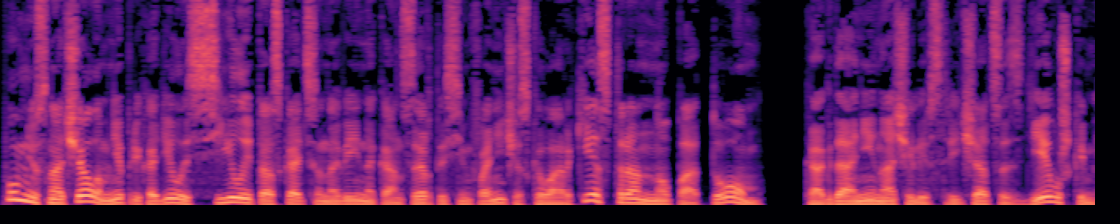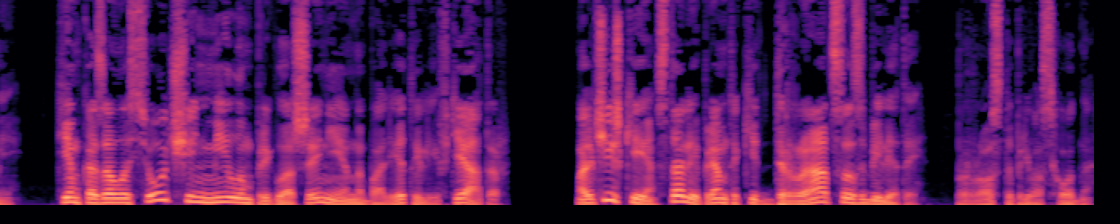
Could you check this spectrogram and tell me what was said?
Помню, сначала мне приходилось силой таскать сыновей на концерты симфонического оркестра, но потом, когда они начали встречаться с девушками, тем казалось очень милым приглашение на балет или в театр. Мальчишки стали прям-таки драться за билеты. Просто превосходно.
